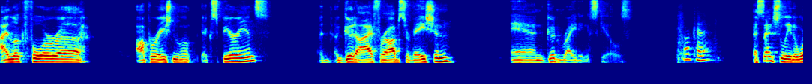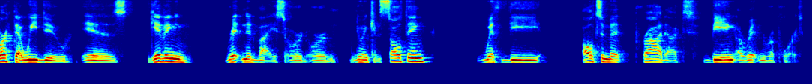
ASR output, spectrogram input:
I look for uh, operational experience a, a good eye for observation, and good writing skills. Okay. Essentially, the work that we do is giving written advice or, or doing consulting with the ultimate product being a written report.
